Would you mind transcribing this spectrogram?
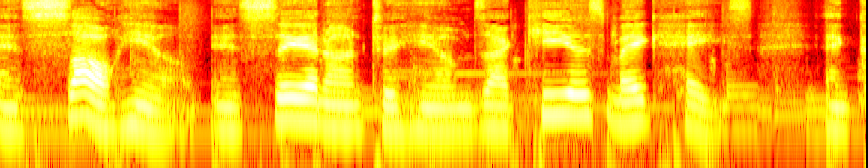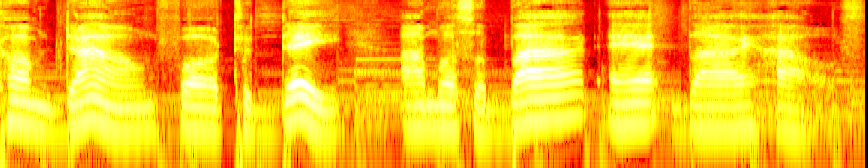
and saw him and said unto him, Zacchaeus, make haste and come down, for today I must abide at thy house.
